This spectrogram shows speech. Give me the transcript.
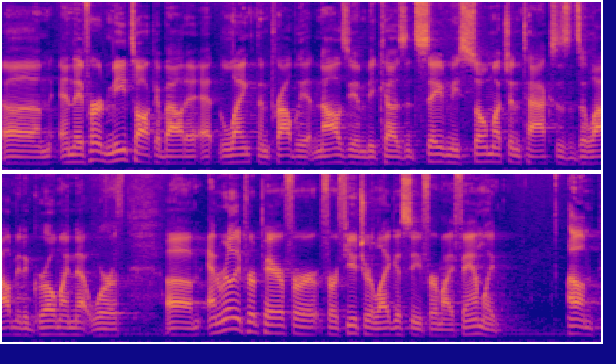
um, and they've heard me talk about it at length and probably at nauseum because it's saved me so much in taxes. It's allowed me to grow my net worth um, and really prepare for for future legacy for my family. Um,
